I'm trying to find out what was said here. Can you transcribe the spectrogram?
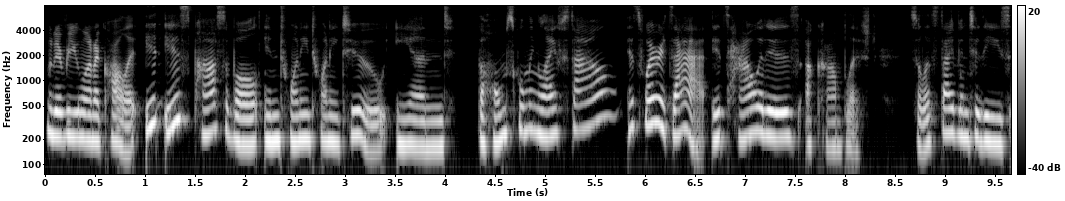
whatever you want to call it. It is possible in 2022. And the homeschooling lifestyle, it's where it's at, it's how it is accomplished. So let's dive into these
